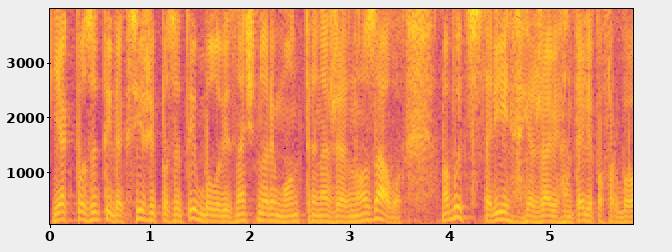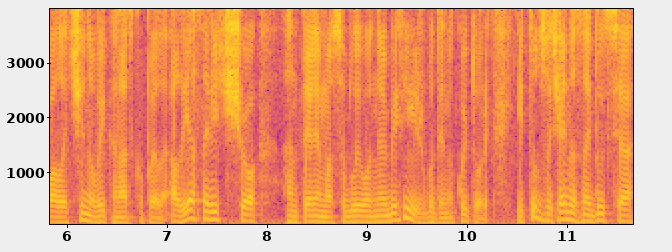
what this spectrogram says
Як позитив, як свіжий позитив було відзначено ремонт тренажерного залу. Мабуть, старі ржаві гантелі пофарбували чи новий канат купили. Але ясна річ, що гантелями особливо не обігрієш будинок культури. І тут, звичайно, знайдуться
